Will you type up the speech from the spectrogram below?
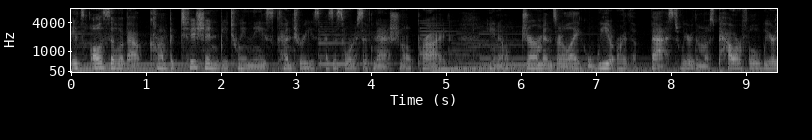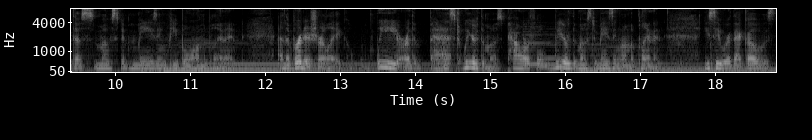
It's also about competition between these countries as a source of national pride. You know, Germans are like, we are the best, we are the most powerful, we are the most amazing people on the planet. And the British are like, we are the best, we are the most powerful, we are the most amazing on the planet. You see where that goes.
